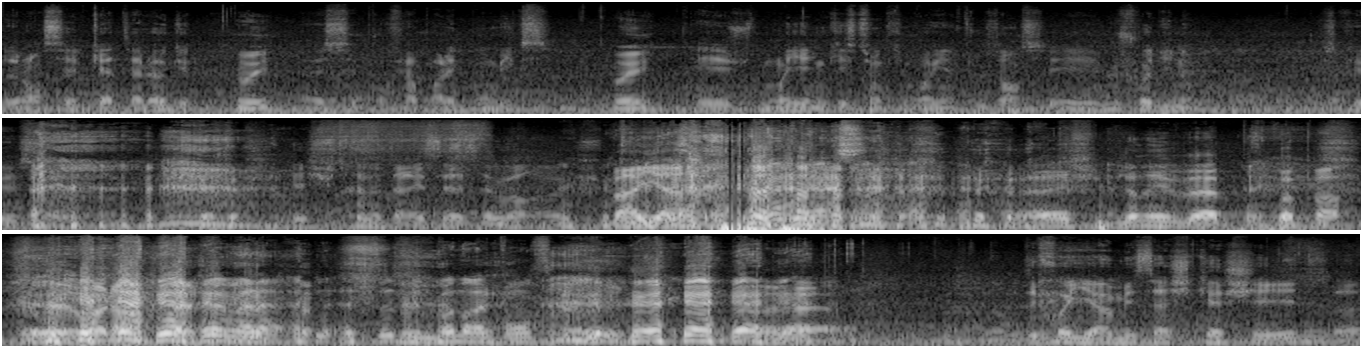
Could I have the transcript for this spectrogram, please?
de, de lancer le catalogue, Oui, euh, c'est pour faire parler de Bombix. oui. Et moi, il y a une question qui me revient tout le temps, c'est le choix du nom. Parce que ça- et je suis très intéressé à savoir. euh, Bah, il y a. Ouais, je suis bien, mais bah, pourquoi pas. voilà. Voilà, ça c'est une bonne réponse. Voilà. Des fois, il y a un message caché. tout ça.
